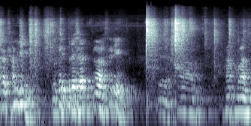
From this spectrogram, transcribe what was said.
삼각 30. 53. 어, 3. 네. 예. 아, 아,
